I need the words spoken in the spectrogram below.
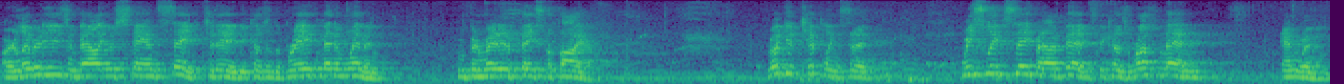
Our liberties and values stand safe today because of the brave men and women who've been ready to face the fire. Rudyard Kipling said, we sleep safe in our beds because rough men and women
